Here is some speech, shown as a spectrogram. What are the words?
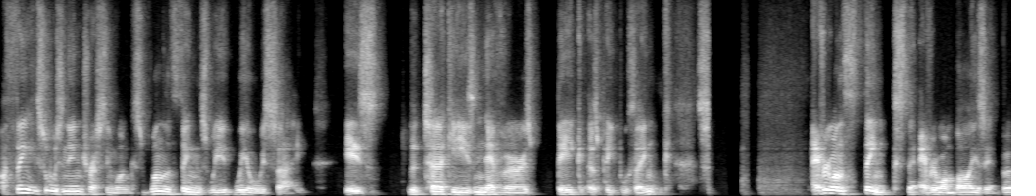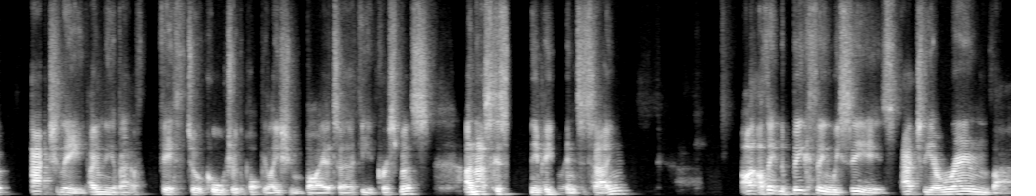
I think it's always an interesting one because one of the things we we always say is that turkey is never as big as people think. So everyone thinks that everyone buys it, but actually only about a fifth to a quarter of the population buy a turkey at Christmas, and that's because many people entertain. I, I, think the big thing we see is actually around that,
